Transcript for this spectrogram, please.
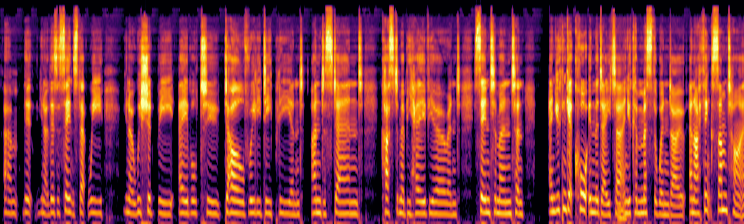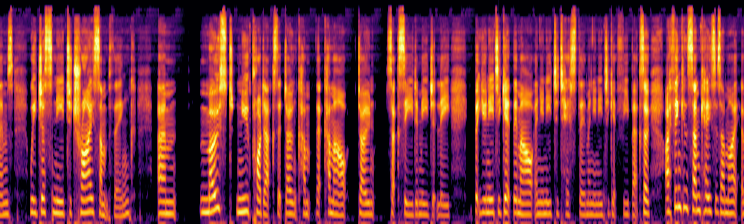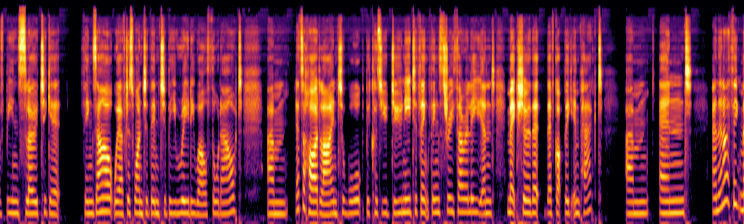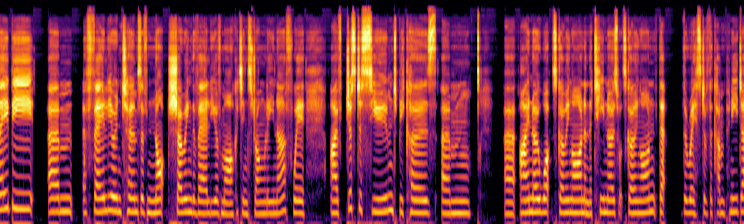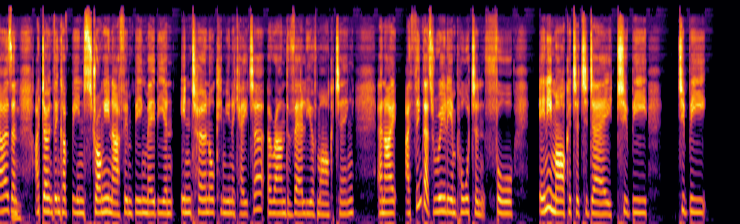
um, there, you know there's a sense that we you know, we should be able to delve really deeply and understand customer behavior and sentiment and and you can get caught in the data mm. and you can miss the window. And I think sometimes we just need to try something. Um, most new products that don't come that come out don't succeed immediately but you need to get them out and you need to test them and you need to get feedback. So I think in some cases I might have been slow to get things out where I've just wanted them to be really well thought out. Um, it's a hard line to walk because you do need to think things through thoroughly and make sure that they've got big impact. Um, and and then I think maybe um, a failure in terms of not showing the value of marketing strongly enough, where I've just assumed because um, uh, I know what's going on and the team knows what's going on that the rest of the company does. And mm. I don't think I've been strong enough in being maybe an internal communicator around the value of marketing. And I, I think that's really important for any marketer today to be to be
